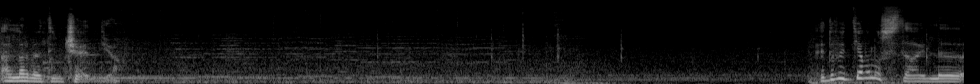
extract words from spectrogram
Allarme antincendio. E dove diavolo sta il...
